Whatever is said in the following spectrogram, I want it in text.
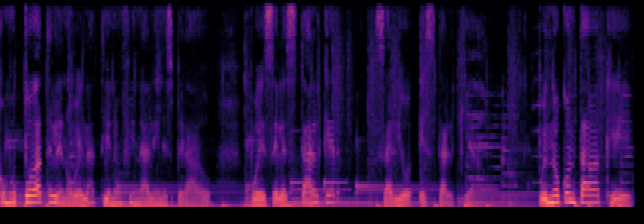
como toda telenovela tiene un final inesperado, pues el stalker salió stalkeado. Pues no contaba que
